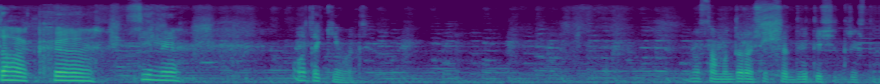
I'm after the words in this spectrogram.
Так, е, ціни отакі от. Ну, саме дорожче це 2300.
